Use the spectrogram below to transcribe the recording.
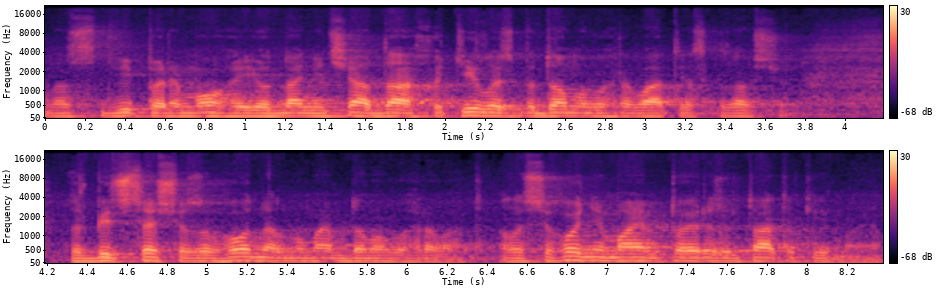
у нас дві перемоги і одна нічия. Да, хотілося б вдома вигравати. Я сказав, що зробіть все, що завгодно, але ми маємо вдома вигравати. Але сьогодні маємо той результат, який маємо.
